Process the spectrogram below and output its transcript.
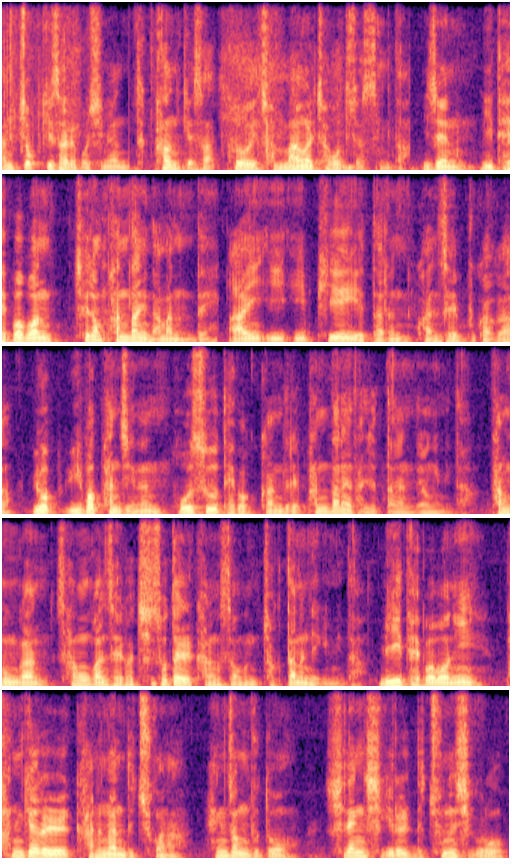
안쪽 기사를 보시면 특파원께서 앞으로의 전망을 적어두셨습니다. 이젠 이 대법원 최종 판단이 남았는데 IEEPA에 따른 관세 부과가 위법, 위법한지는 보수 대법관들의 판단에 달렸다는 내용입니다. 당분간 상호 관세가 취소될 가능성은 적다는 얘기입니다. 미 대법원이 판결을 가능한 늦추거나 행정부도 실행 시기를 늦추는 식으로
